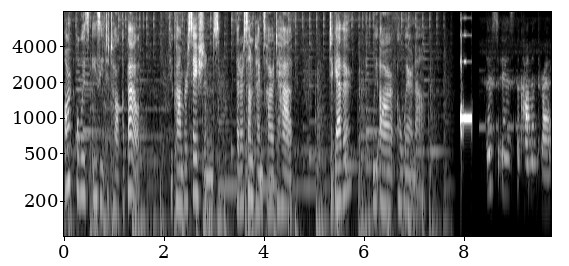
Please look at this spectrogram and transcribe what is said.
aren't always easy to talk about through conversations that are sometimes hard to have. Together, we are aware now. This is The Common Thread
